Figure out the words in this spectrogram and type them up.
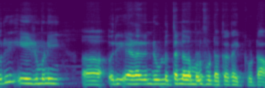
ഒരു ഏഴുമണി ഒരു ഏഴരന്റെ ഉള്ളിൽ തന്നെ നമ്മൾ ഫുഡൊക്കെ കഴിക്കും കേട്ടോ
